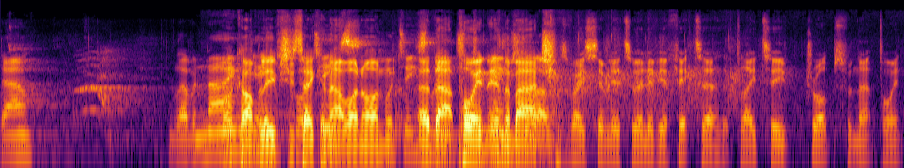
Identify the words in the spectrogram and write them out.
Down. 11 9. Well, I can't believe she's taken that one on at that point in the match. It's very similar to Olivia Fiechter that played two drops from that point.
